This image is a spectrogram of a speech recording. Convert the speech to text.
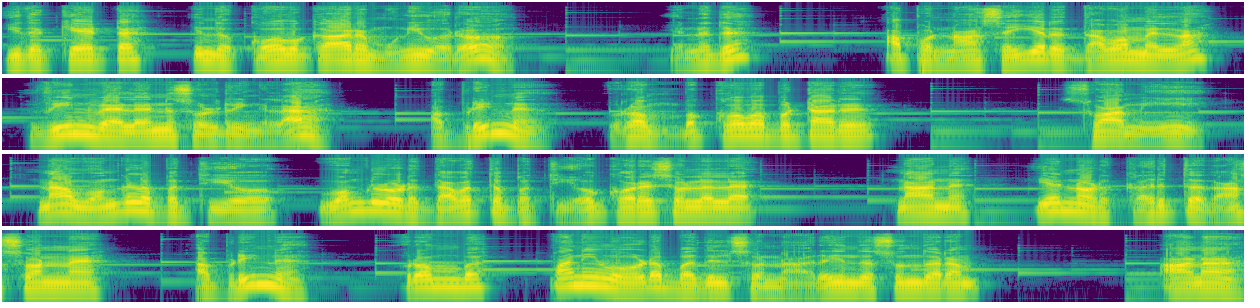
இதை கேட்ட இந்த கோபக்கார முனிவரோ என்னது? அப்போ நான் செய்யற தவம் எல்லாம் வீண் வேலைன்னு சொல்றீங்களா? அப்படின்னு ரொம்ப கோவப்பட்டாரு. சுவாமி நான் உங்களை பத்தியோ உங்களோட தவத்தை பத்தியோ குறை சொல்லல. நான் என்னோட கருத்தை தான் சொன்னேன் அப்படின்னு ரொம்ப பணிவோட பதில் சொன்னாரு இந்த சுந்தரம். ஆனா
